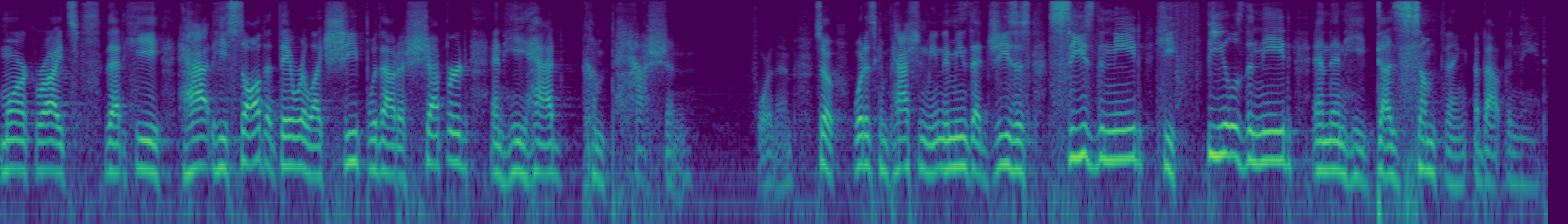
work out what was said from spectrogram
Mark writes that he had he saw that they were like sheep without a shepherd, and he had compassion for them. So, what does compassion mean? It means that Jesus sees the need, he feels the need, and then he does something about the need.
